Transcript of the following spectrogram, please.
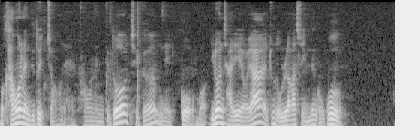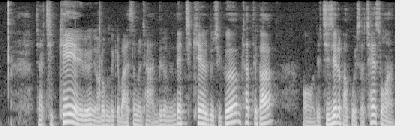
뭐 강원랜드도 있죠. 네, 강원랜드도 지금 네, 있고 뭐 이런 자리여야 좀 더 올라갈 수 있는 거고. 자, GKL은 여러분들께 말씀을 잘 안 드렸는데 GKL도 지금 차트가 어, 지지를 받고 있어요. 최소한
